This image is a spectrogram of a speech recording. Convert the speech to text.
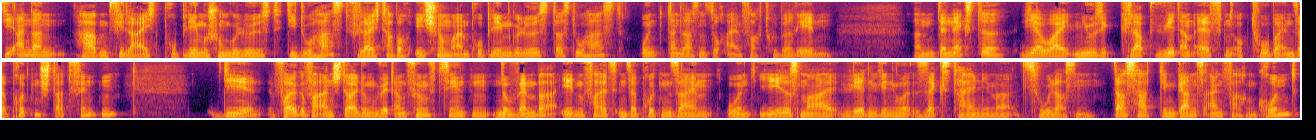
Die anderen haben vielleicht Probleme schon gelöst, die du hast. Vielleicht habe auch ich schon mal ein Problem gelöst, das du hast. Und dann lass uns doch einfach drüber reden. Ähm, der nächste DIY Music Club wird am 11. Oktober in Saarbrücken stattfinden. Die Folgeveranstaltung wird am 15. November ebenfalls in Saarbrücken sein und jedes Mal werden wir nur sechs Teilnehmer zulassen. Das hat den ganz einfachen Grund,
